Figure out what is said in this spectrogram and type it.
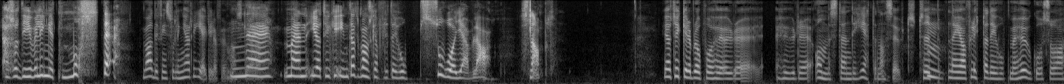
Alltså det är väl inget måste? Va? Det finns väl inga regler för göra? Nej, men jag tycker inte att man ska flytta ihop så jävla snabbt. Jag tycker det beror på hur, eh, hur eh, omständigheterna ser ut. Typ Mm. när jag flyttade ihop med Hugo så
